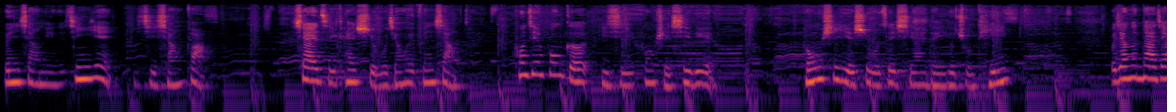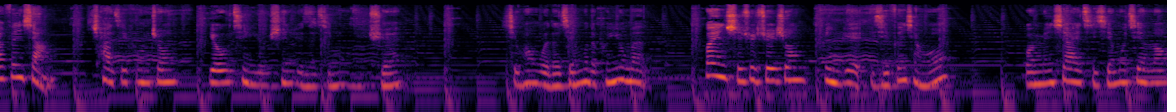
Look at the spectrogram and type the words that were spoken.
分享您的经验以及想法。下一集开始，我将会分享空间风格以及风水系列，同时也是我最喜爱的一个主题。我将跟大家分享侘寂风中幽静又深远的寂寞美学。喜欢我的节目的朋友们，欢迎持续追踪、订阅以及分享哦！我们下一期节目见喽！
